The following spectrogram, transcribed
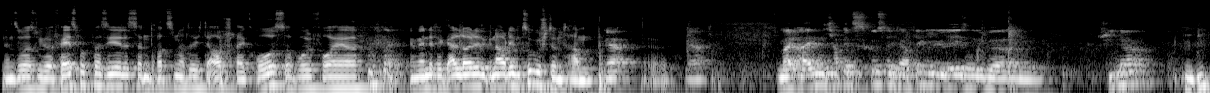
wenn sowas wie bei Facebook passiert, ist dann trotzdem natürlich der Aufschrei groß, obwohl vorher im Endeffekt alle Leute genau dem zugestimmt haben. ja, Äh, ja. Ich meine, einen, ich habe jetzt kürzlich einen Artikel gelesen über ähm, China, Mhm.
